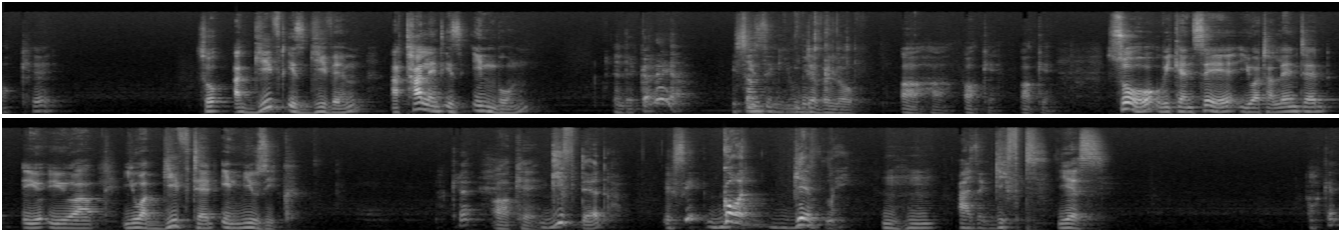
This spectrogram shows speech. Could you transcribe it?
Okay. So a gift is given, a talent is inborn, And a career is something you make. develop. Aha. Okay. Okay. So we can say you are talented. You you are you are gifted in music. Okay. Okay. Gifted, you see, God gave me Mm-hmm. as a gift. Yes. Okay.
